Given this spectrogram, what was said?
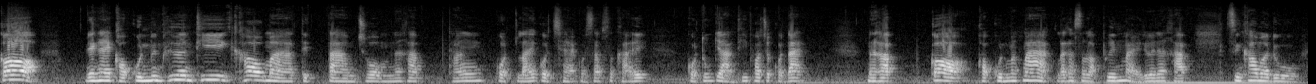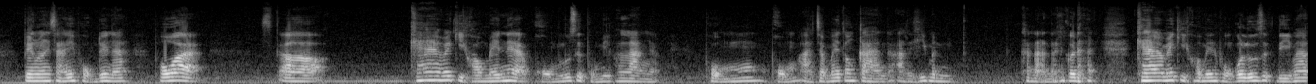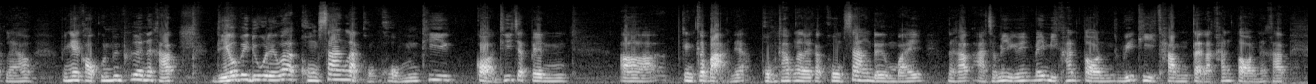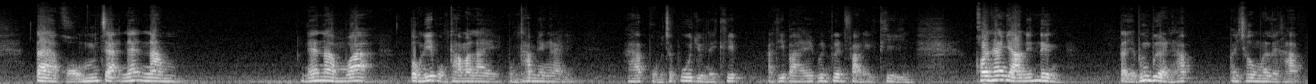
ก็ยังไงขอบคุณเพื่อนๆที่เข้ามาติดตามชมนะครับ ทั้งกดไลค์กดแชร์กด Subscribe กดทุกอย่างที่พอจะกดได้นะครับ ก็ขอบคุณมากๆ แล้วก็สำหรับเพื่อนใหม่ด้วยนะครับ ซึ่งเข้ามาดูเป็นกำลังใจให้ผมด้วยนะ เพราะว่าแค่ไม่กี่คอมเมนต์เนี่ยผมรู้สึกผมมีพลังอะ่ะ ผมผมอาจจะไม่ต้องการอะไรที่มันขนาดนั้นก็ได้ แค่ไม่กี่คอมเมนต์ผมก็รู้สึกดีมากแล้ว เป็นไงขอบคุณเพื่อนๆนะครับ เดี๋ยวไปดูเลยว่าโครงสร้างหลักของผมที่ก่อนที่จะเป็นเป็นกระบะเนี่ยผมทำอะไรกับโครงสร้างเดิมไว้นะครับ อาจจะไม่มีไม่มีขั้นตอนวิธีทำแต่ละขั้นตอนนะครับ แต่ผมจะแนะนำแนะนำว่าตรงนี้ผมทำอะไร ผมทำยังไงนะครับผมจะพูดอยู่ในคลิปอธิบายให้เพื่อนๆฟังอีกทีค่อนข้างยาวนิดนึง แต่อย่าเพิ่งเบื่อนะครับ ไปชมกันเลยครับ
